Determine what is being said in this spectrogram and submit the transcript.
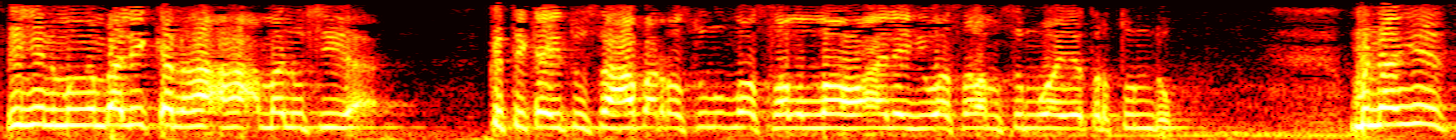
ingin mengembalikan hak-hak manusia. Ketika itu sahabat Rasulullah sallallahu alaihi wasallam semuanya tertunduk menangis.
